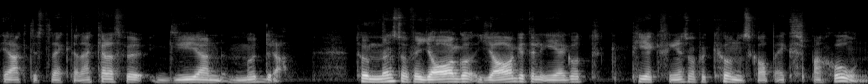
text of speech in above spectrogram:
är aktivt sträckta. Det här kallas för Gyan mudra. Tummen står för jag, jaget eller egot. Pekfingret står för kunskap och expansion.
